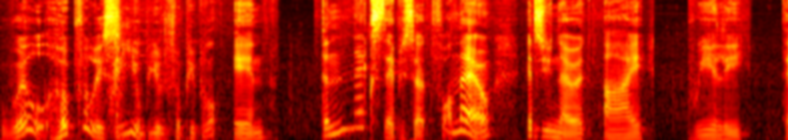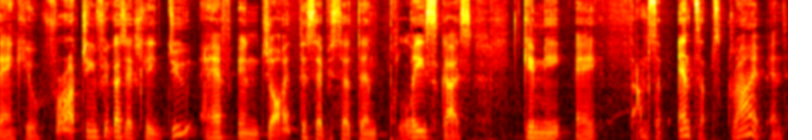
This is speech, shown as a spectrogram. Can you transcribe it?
will hopefully see you beautiful people in the next episode. For now, as you know it, I really thank you for watching. If you guys actually do have enjoyed this episode, then please guys, give me a thumbs up and subscribe and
